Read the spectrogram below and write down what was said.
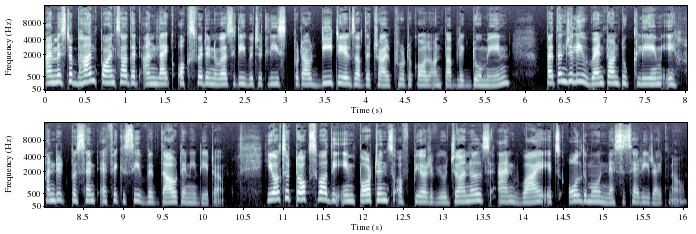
And Mr. Bhan points out that unlike Oxford University, which at least put out details of the trial protocol on public domain, Patanjali went on to claim a 100% efficacy without any data. He also talks about the importance of peer review journals and why it's all the more necessary right now.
